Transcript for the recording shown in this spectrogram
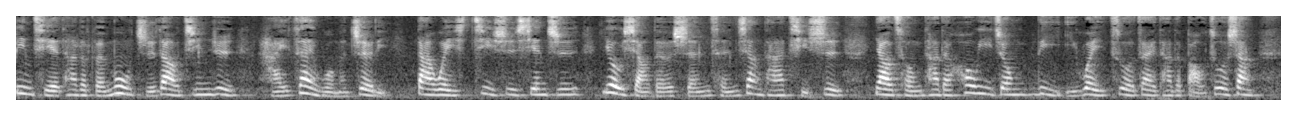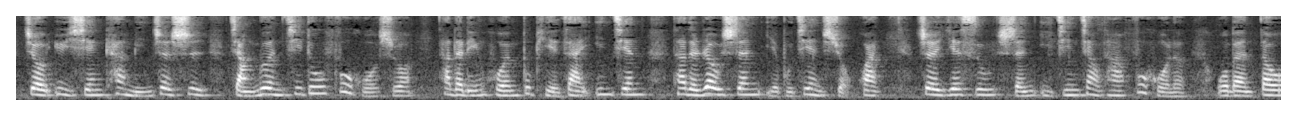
并且他的坟墓直到今日还在我们这里。大卫既是先知，又晓得神曾向他启示，要从他的后裔中立一位坐在他的宝座上，就预先看明这事，讲论基督复活说，他的灵魂不撇在阴间，他的肉身也不见朽坏。这耶稣，神已经叫他复活了，我们都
